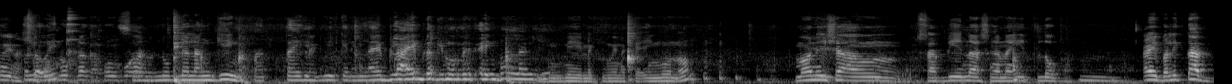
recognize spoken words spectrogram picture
Uy, nasunog na akong kuan. Sunog na langging. Patay lagi kaning live live lagi mo may kaingon langging. Hindi lagi may nakaingon, no? Mao ni siya ang sardinas nga na itlog. Hmm. Ay, baliktad.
